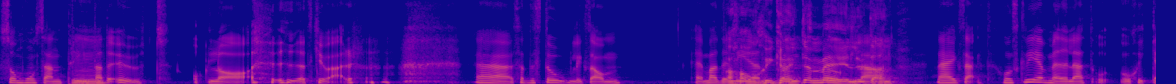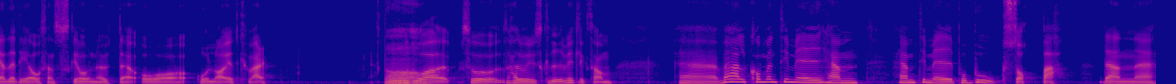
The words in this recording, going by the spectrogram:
som hon sen printade Mm. ut och la i ett kuvert. eh, så att det stod liksom eh, Madeleine Ja, hon skickade inte mejl, utan- Nej, exakt. Hon skrev mejlet och, och skickade det och sen så skrev hon ut det och, och la i ett kuvert. Ah. Och då så hade hon ju skrivit liksom eh, Välkommen till mig, hem, hem till mig på boksoppa den eh,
